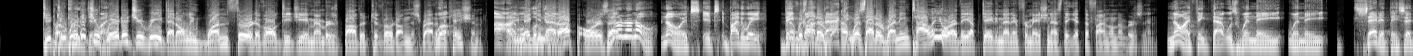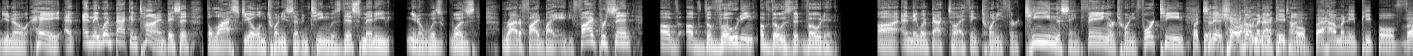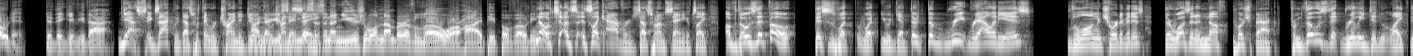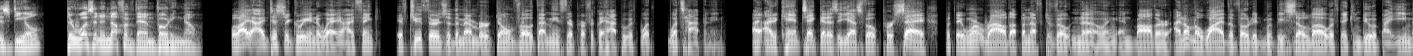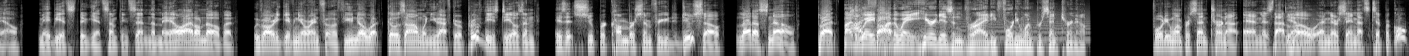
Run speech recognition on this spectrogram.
Did, did- where did you by- where did you read that only one third of all DGA members bothered to vote on this ratification? I- I are you making that up. up. or is that no, no, no, no. It's it's. By the way, they've gone a, back and and was that a running tally, or are they updating that information as they get the final numbers in? No, I think that was when they when they said it. They said, you know, hey, and, and they went back in time. They said the last deal in 2017 was this many, you know, was was ratified by 85 percent of of the voting of those that voted. Uh, and they went back till I think 2013, the same thing, or 2014. But did so they, kept show how many people? But how many people voted? Did they give you that? Yes, exactly. That's what they were trying to do. And They are you to saying this is an unusual number of low or high people voting? No, it's, it's it's like average. That's what I'm saying. It's like of those that vote, this is what what you would get. The the re- reality is, the long and short of it is, there wasn't enough pushback from those that really didn't like this deal. There wasn't enough of them voting no. Well, I, I disagree in a way. I think if two thirds of the member don't vote, that means they're perfectly happy with what, what's happening. I, I can't take that as a yes vote per se, but they weren't riled up enough to vote no and, and bother. I don't know why the voted would be so low if they can do it by email. Maybe it's to get something sent in the mail. I don't know, but we've already given you our info. If you know what goes on when you have to approve these deals and is it super cumbersome for you to do so, let us know. But By the I way, by the way, here it is in Variety, forty-one percent turnout. 41% turnout. And is that Yeah. low? And they're saying that's typical?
